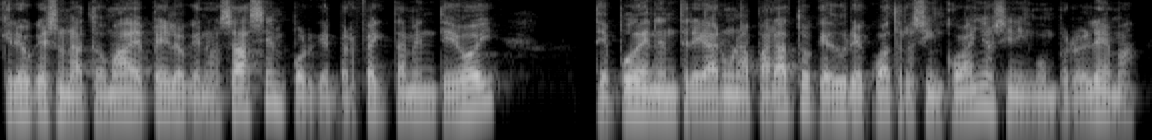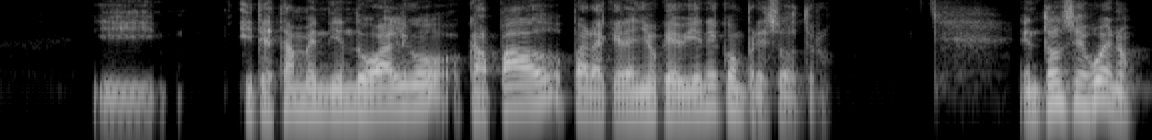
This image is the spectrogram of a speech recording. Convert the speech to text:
creo que es una tomada de pelo que nos hacen, porque perfectamente hoy te pueden entregar un aparato que dure 4 o 5 años sin ningún problema y, te están vendiendo algo capado para que el año que viene compres otro. Entonces, bueno,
